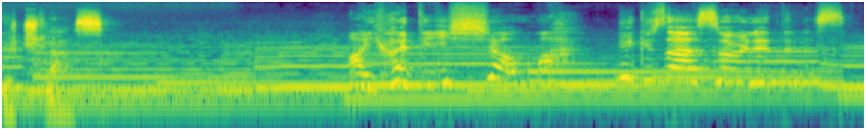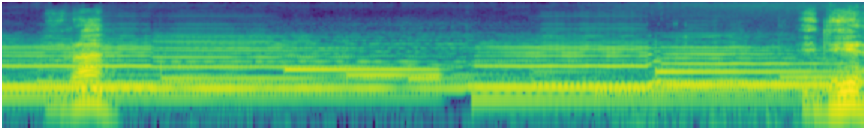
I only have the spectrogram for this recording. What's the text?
güçlensin. Ay hadi inşallah. Ne güzel söylediniz. Nurhan. Hediye.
